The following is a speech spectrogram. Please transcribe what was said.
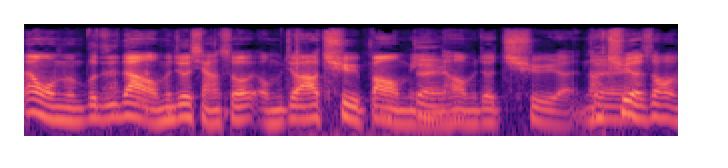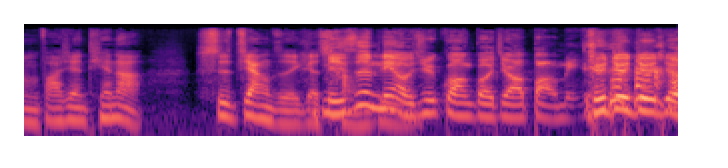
那我们不知道，我们就想说，我们就要去报名，然后我们就去了。然后去的时候，我们发现，天呐！是这样子一个，你是没有去逛过就要报名？对对对对，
